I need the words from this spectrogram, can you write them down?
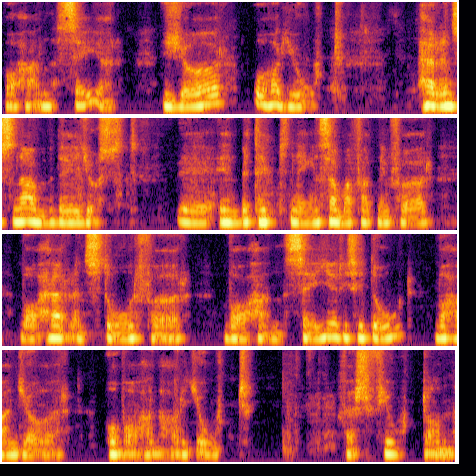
vad han säger, gör och har gjort. Herrens namn, det är just eh, en beteckning, en sammanfattning för vad Herren står för, vad han säger i sitt ord, vad han gör och vad han har gjort. Vers 14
